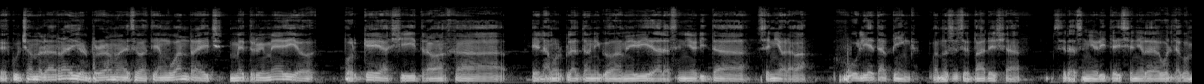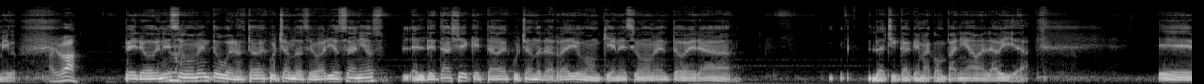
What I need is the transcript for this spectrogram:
escuchando la radio, el programa de Sebastián Wanreich, Metro y Medio, porque allí trabaja el amor platónico de mi vida, la señorita, señora va, Julieta Pink. Cuando se separe ya será señorita y señora de vuelta conmigo. Ahí va. Pero en ese momento, bueno, estaba escuchando hace varios años el detalle que estaba escuchando la radio con quien en ese momento era la chica que me acompañaba en la vida. Eh,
